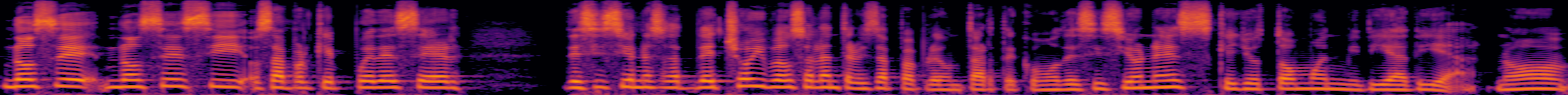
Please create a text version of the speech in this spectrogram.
no sé, no sé si, o sea, porque puede ser decisiones, de hecho iba a usar la entrevista para preguntarte como decisiones que yo tomo en mi día a día, ¿no?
